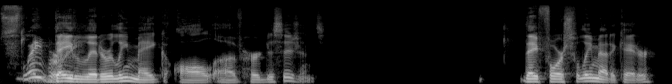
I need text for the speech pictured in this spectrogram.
slavery. They literally make all of her decisions. They forcefully medicate her.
